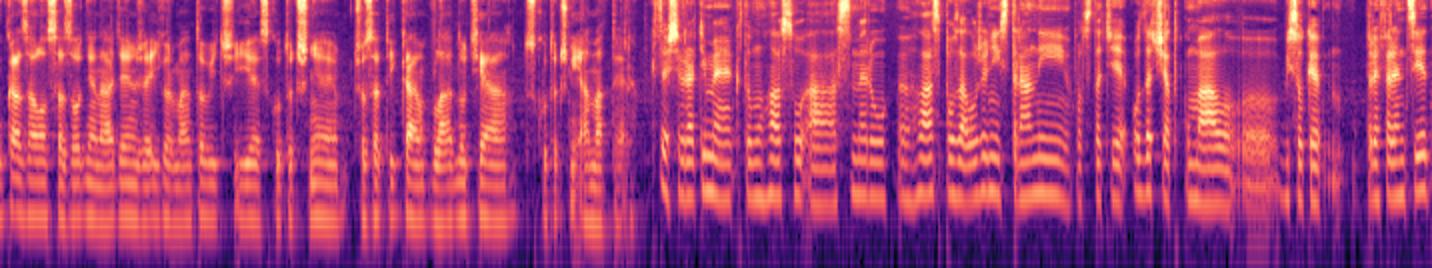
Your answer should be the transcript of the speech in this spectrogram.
ukázalo sa zo dňa na deň, že Igor Matovič je skutočne, čo sa týka vládnutia, skutočný amatér. Keď sa ešte vrátime k tomu hlasu a smeru, hlas po založení strany v podstate od začiatku mal e, vysoké preferencie,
